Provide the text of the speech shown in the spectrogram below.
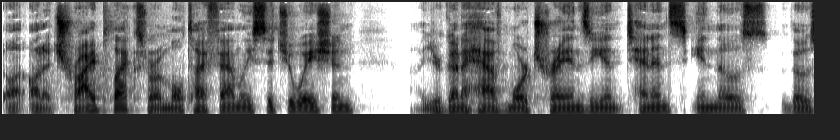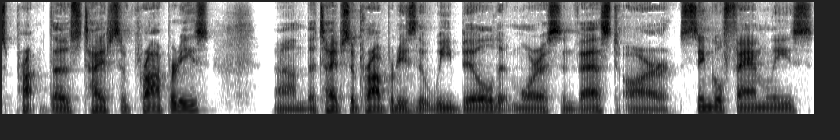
on a triplex or a multifamily situation. Uh, you're going to have more transient tenants in those those those types of properties. Um, the types of properties that we build at Morris Invest are single families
